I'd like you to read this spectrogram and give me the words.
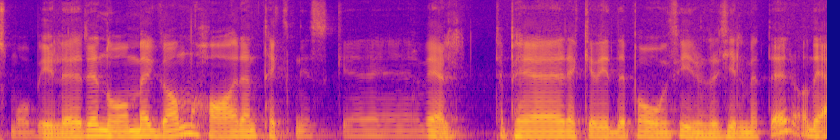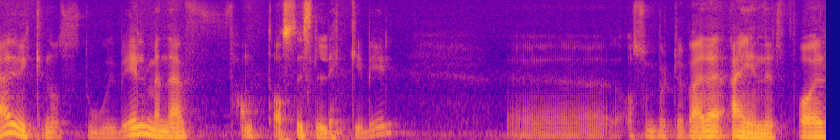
små biler. Renault Megane har en teknisk eh, VLTP-rekkevidde på over 400 km. Og det er jo ikke noe stor bil, men det er en fantastisk lekker bil. eh, og som burde være egnet for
